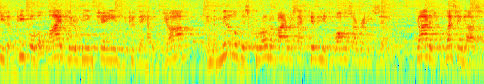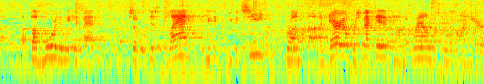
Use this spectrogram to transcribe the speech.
See the people, the lives that are being changed because they have a job in the middle of this coronavirus activity, as Wallace already said. God is blessing us above more than we can imagine. So we're just glad that you could you could see from uh, an aerial perspective and on the ground what's going on here.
